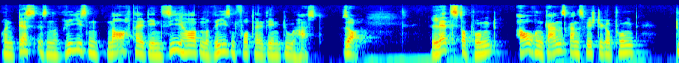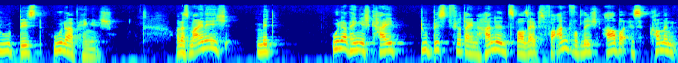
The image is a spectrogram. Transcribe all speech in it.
Und das ist ein riesen Nachteil, den sie haben, ein riesen Vorteil, den du hast. So. Letzter Punkt, auch ein ganz, ganz wichtiger Punkt. Du bist unabhängig. Und das meine ich mit Unabhängigkeit Du bist für dein Handeln zwar selbst verantwortlich, aber es kommen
